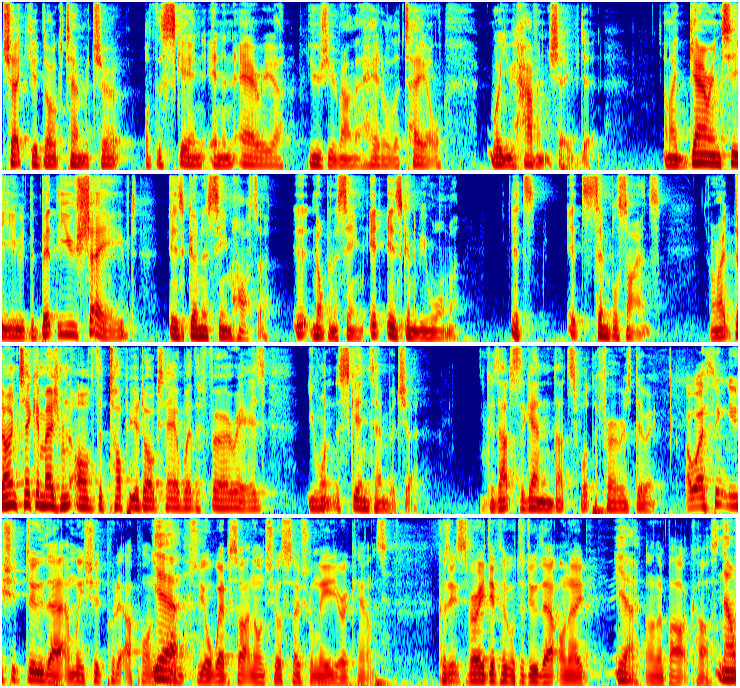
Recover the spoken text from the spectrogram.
check your dog's temperature of the skin in an area, usually around the head or the tail, where you haven't shaved it. And I guarantee you, the bit that you shaved is going to seem hotter. It, not going to seem. It is going to be warmer. It's it's simple science. All right. Don't take a measurement of the top of your dog's hair where the fur is. You want the skin temperature, because that's again that's what the fur is doing. Oh, I think you should do that, and we should put it up on Yeah. onto your website and onto your social media accounts because it's very difficult to do that on a Yeah. on a Barkcast. Now,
